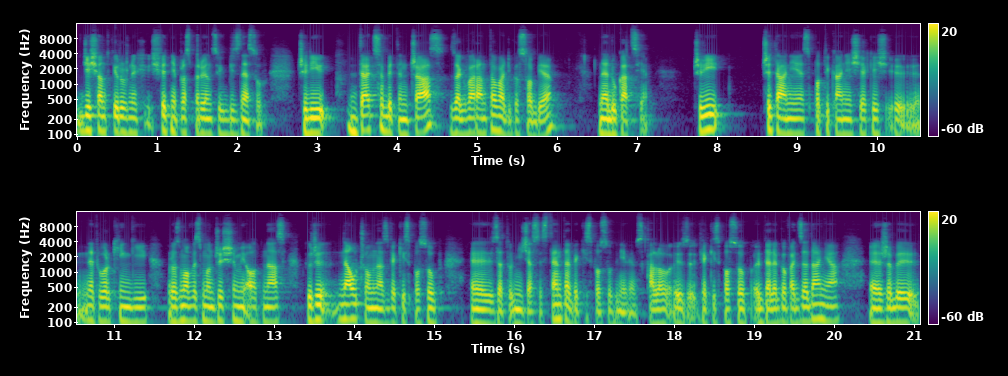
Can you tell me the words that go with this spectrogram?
dziesiątki różnych świetnie prosperujących biznesów. Czyli dać sobie ten czas, zagwarantować go sobie na edukację. Czyli czytanie, spotykanie się, jakieś y, networkingi, rozmowy z mądrzejszymi od nas, którzy nauczą nas w jaki sposób y, zatrudnić asystenta, w jaki sposób, nie wiem, skalo, w jaki sposób delegować zadania, y, żeby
